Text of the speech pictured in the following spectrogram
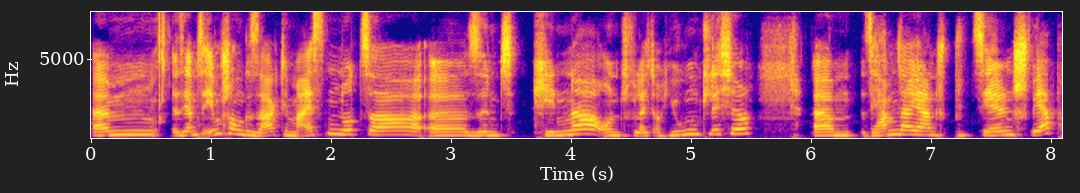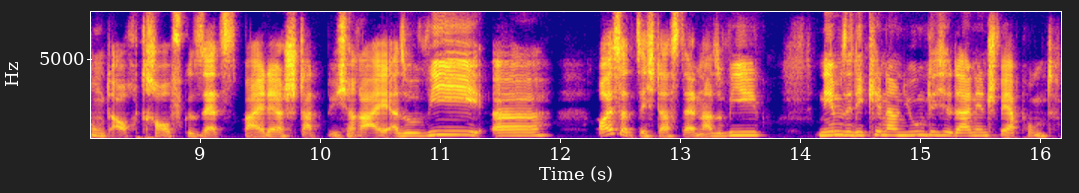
Ähm, sie haben es eben schon gesagt, die meisten Nutzer äh, sind Kinder und vielleicht auch Jugendliche. Ähm, sie haben da ja einen speziellen Schwerpunkt auch drauf gesetzt bei der Stadtbücherei. Also wie äh, äußert sich das denn? Also wie nehmen Sie die Kinder und Jugendliche da in den Schwerpunkt?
